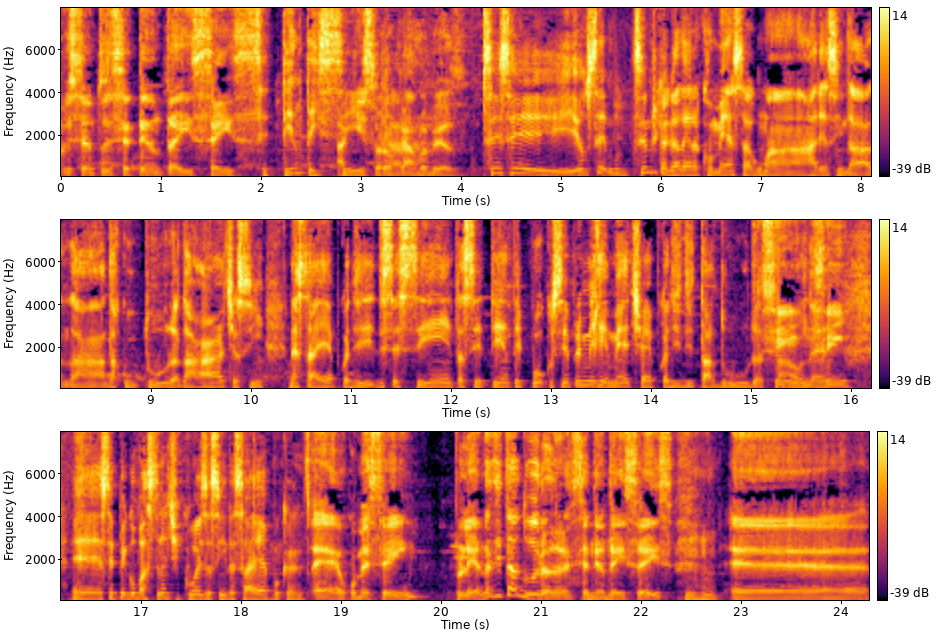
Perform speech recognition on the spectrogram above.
1976. 76? Aqui em Sorocaba cara. mesmo. Cê, cê, eu sempre, sempre que a galera começa alguma área assim da, da, da cultura, da arte, assim, nessa época de, de 60, 70 e pouco, sempre me remete à época de ditadura sim, tal, né? Sim. É, você pegou bastante coisa assim dessa época? É, eu comecei em plena ditadura, né? 76. Uhum. uhum. É...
